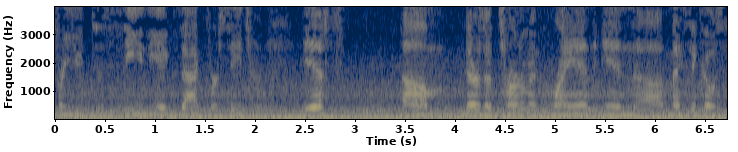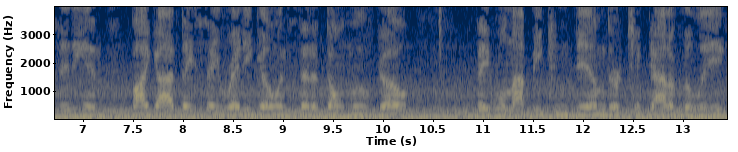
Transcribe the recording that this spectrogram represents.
for you to see the exact procedure. If um, there's a tournament ran in uh, Mexico City, and by God, they say ready, go instead of don't move, go. They will not be condemned or kicked out of the league.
